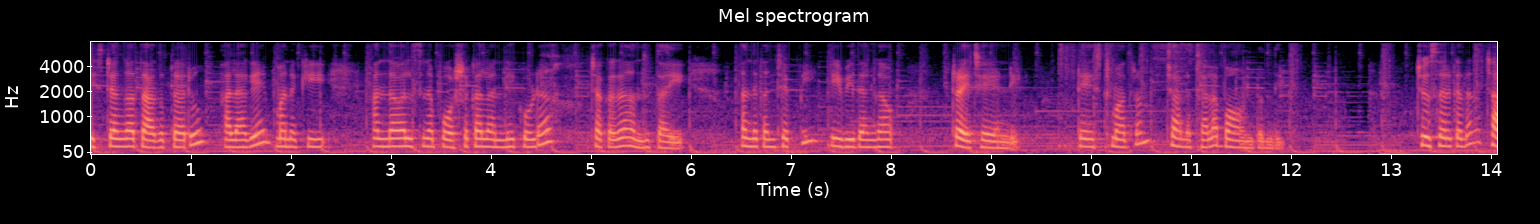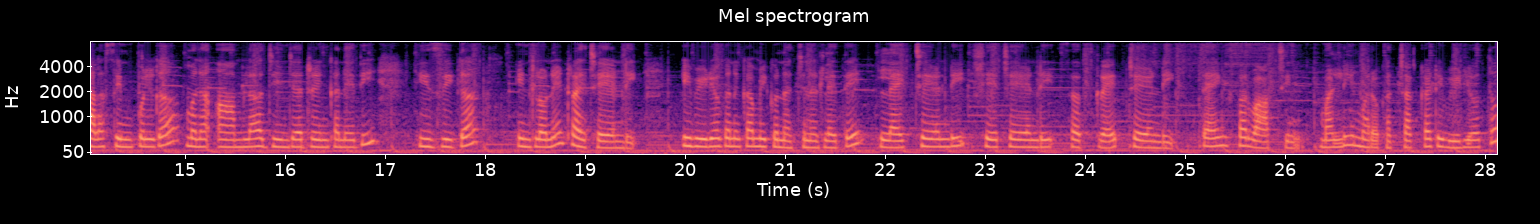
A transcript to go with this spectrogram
ఇష్టంగా తాగుతారు. అలాగే మనకి అందవలసిన పోషకాలన్నీ కూడా చక్కగా అందుతాయి. అందుకని చెప్పి ఈ విధంగా ట్రై చేయండి. టేస్ట్ మాత్రం చాలా చాలా బాగుంటుంది. చూసారు కదా చాలా సింపుల్గా మన ఆమ్లా జింజర్ డ్రింక్ అనేది ఈజీగా ఇంట్లోనే ట్రై చేయండి. ఈ వీడియో కనుక మీకు నచ్చినట్లయితే లైక్ చేయండి షేర్ చేయండి సబ్స్క్రైబ్ చేయండి. Thanks for watching. మళ్ళీ మరొక చక్కటి వీడియోతో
